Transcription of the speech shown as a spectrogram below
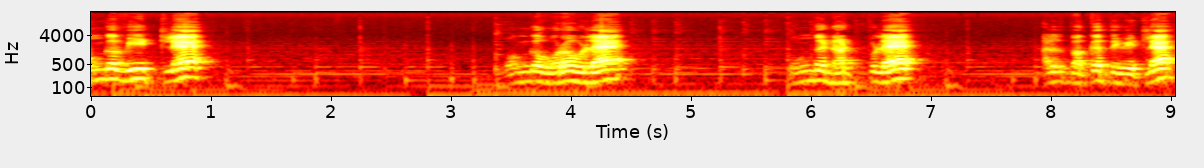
உங்க வீட்டில் உங்க உறவுல உங்க நட்புல அல்லது பக்கத்து வீட்டில்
